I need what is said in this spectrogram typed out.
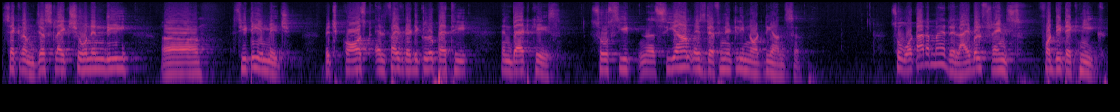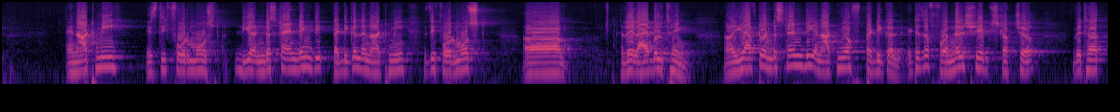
sacrum just like shown in the CT image which caused L5 radiculopathy in that case. So C, uh, is definitely not the answer. So what are my reliable friends for the technique? Anatomy is the foremost. The understanding the pedicle anatomy is the foremost uh, reliable thing. Uh, you have to understand the anatomy of pedicle. It is a funnel shaped structure with a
